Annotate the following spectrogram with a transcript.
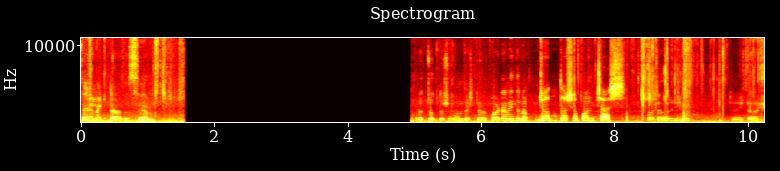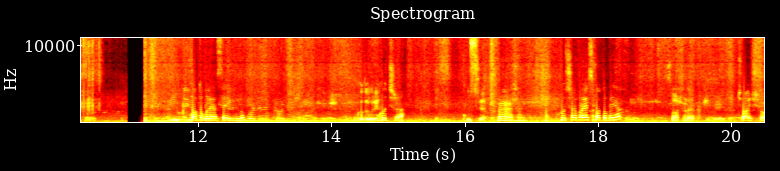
সেম একটা আছে সেম চোদ্দশো পঞ্চাশ টাকা। কয়টা নিতেন আপনি? চোদ্দশো পঞ্চাশ। কয়টা করে নিবেন কত করে আছে এগুলো? কত করে? খুচরা। খুচরা। হুম হুম খুচরা প্রাইস কত ভাইয়া? ছশো টাকা। ছয়শো।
